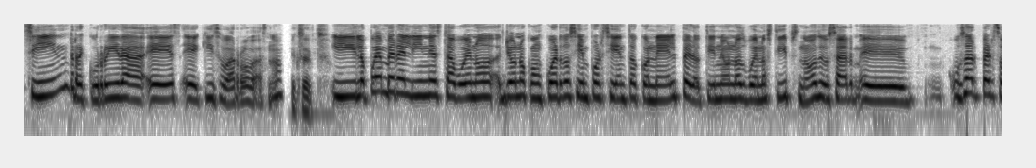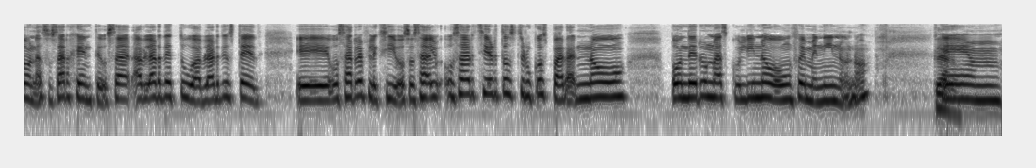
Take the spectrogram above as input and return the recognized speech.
sin recurrir a es, x o arrobas, ¿no? Exacto. Y lo pueden ver en línea, está bueno. Yo no concuerdo 100% con él, pero tiene unos buenos tips, ¿no? De usar eh, usar personas, usar gente, usar hablar de tú, hablar de usted, eh, usar reflexivos, o sea, usar ciertos trucos para no poner un masculino o un femenino, ¿no? Claro. Em,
